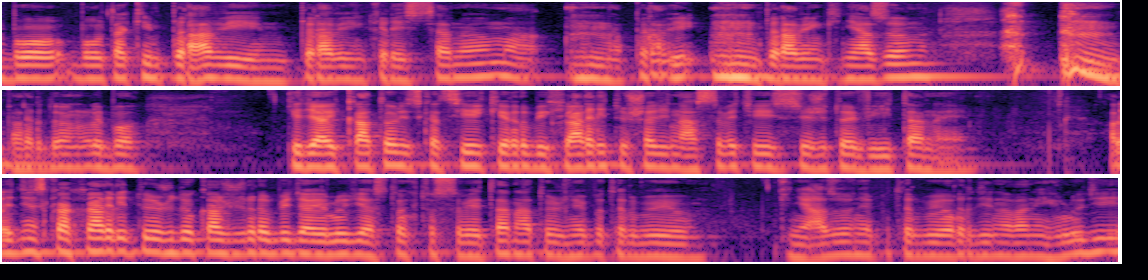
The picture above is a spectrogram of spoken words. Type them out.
bol, bol takým pravým, pravým kresťanom a pravý, pravým kňazom. Pardon, lebo keď aj katolická církev robí charitu všade na svete, isté, že to je vítané. Ale dneska charitu už dokážu robiť aj ľudia z tohto sveta, na to už nepotrebujú kňazov, nepotrebujú ordinovaných ľudí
